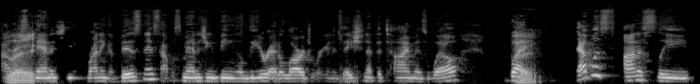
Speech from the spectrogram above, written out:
I right. was managing running a business. I was managing being a leader at a large organization at the time as well. But right. that was honestly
